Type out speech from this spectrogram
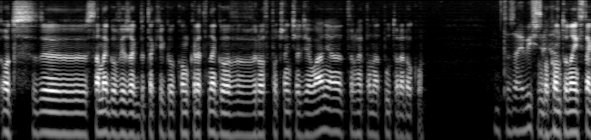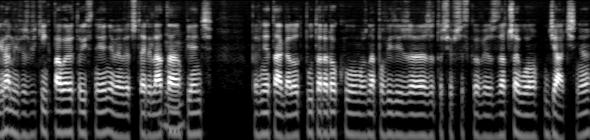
Od y, samego, wiesz, jakby takiego konkretnego rozpoczęcia działania trochę ponad półtora roku. To zajebiście, Bo nie? konto na Instagramie, wiesz, Viking Power to istnieje, nie wiem, we 4 lata, Mhm. 5, pewnie tak, ale od półtora roku można powiedzieć, że, że to się wszystko, wiesz, zaczęło dziać, nie?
